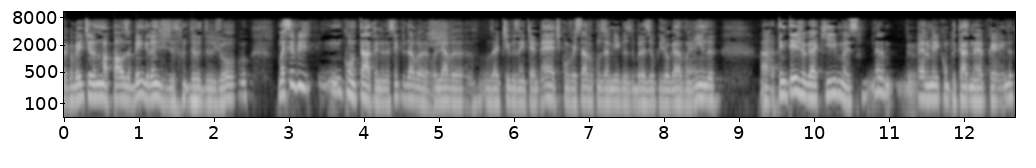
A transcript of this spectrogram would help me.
acabei tirando uma pausa bem grande do, do, do, jogo, mas sempre em contato ainda, né? sempre dava, olhava os artigos na internet, conversava com os amigos do Brasil que jogavam ainda. Ah, tentei jogar aqui, mas era, era meio complicado na época ainda.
